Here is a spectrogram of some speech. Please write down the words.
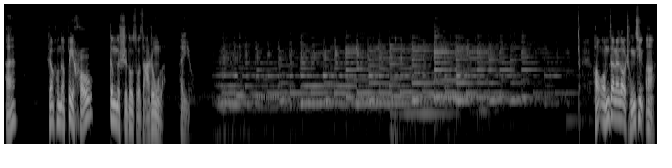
啊，然后呢被猴蹬的石头所砸中了，哎呦。好，我们再来到重庆啊。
